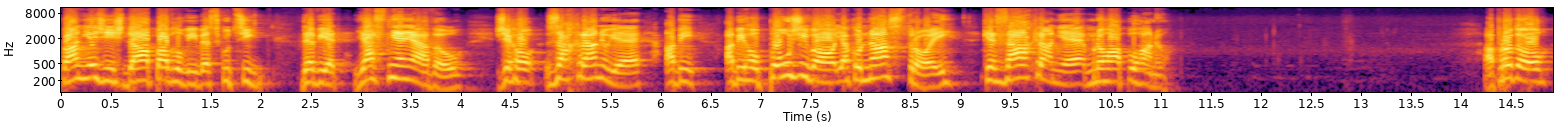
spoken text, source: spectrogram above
Pán Ježíš dal Pavlovi ve skutcích 9 jasně najevo, že ho zachraňuje, aby, aby ho používal jako nástroj ke záchraně mnoha pohanů. A proto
